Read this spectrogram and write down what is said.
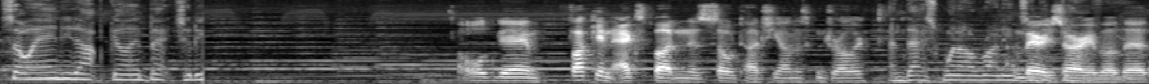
So I ended up going back to the Old game. Fucking X button is so touchy on this controller. and that's when I run into I'm very sorry about that.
